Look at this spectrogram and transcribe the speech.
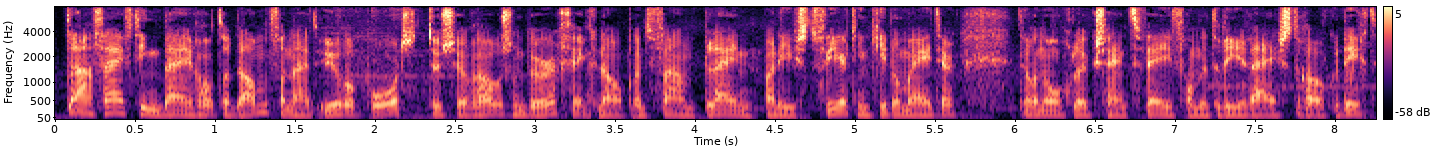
Op de A15 bij Rotterdam vanuit Europoort tussen Rozenburg en knooppunt Vaanplein maar liefst 14 kilometer. Door een ongeluk zijn twee van de drie rijstroken dicht.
